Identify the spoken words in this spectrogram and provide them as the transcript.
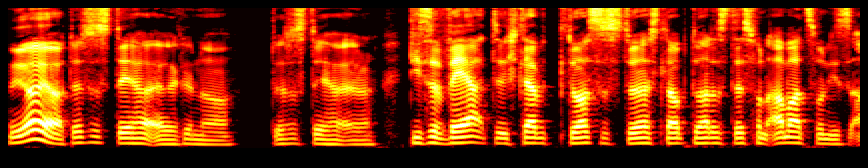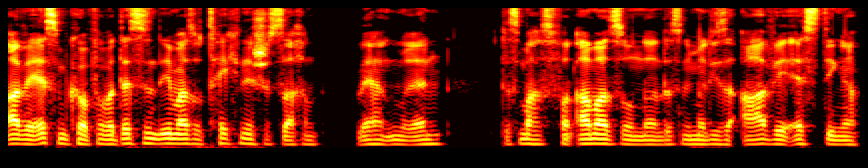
Ja, ja, das ist DHL, genau. Das ist DHL. Diese Werte, ich glaube, du hast es, du hast, glaub, du hattest das von Amazon, dieses AWS im Kopf, aber das sind immer so technische Sachen während dem Rennen. Das macht es von Amazon dann, das sind immer diese AWS-Dinger,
